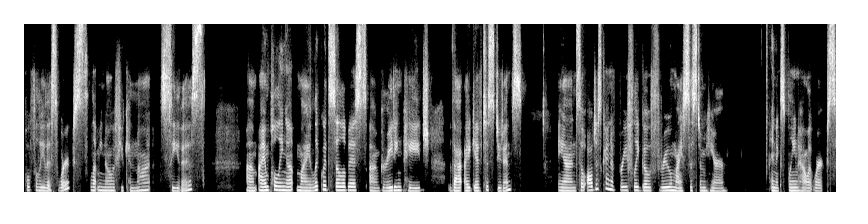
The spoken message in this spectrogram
hopefully this works. Let me know if you cannot see this. Um, I am pulling up my liquid syllabus um, grading page that I give to students. And so I'll just kind of briefly go through my system here and explain how it works.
